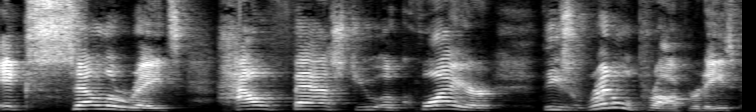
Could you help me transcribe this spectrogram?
accelerates how fast you acquire these rental properties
